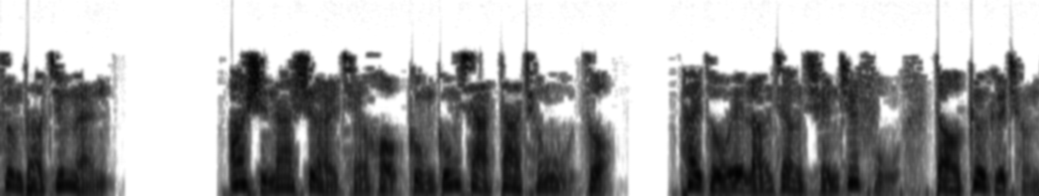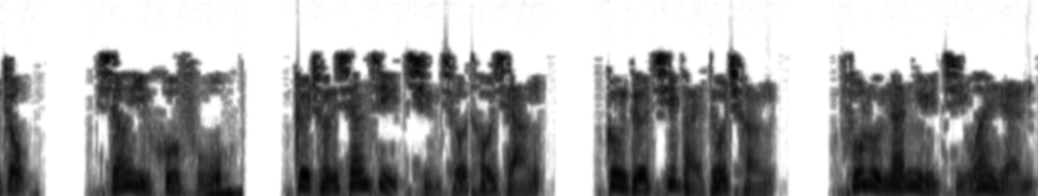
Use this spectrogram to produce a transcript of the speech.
送到军门。阿史那舍尔前后共攻下大城五座。派左卫郎将全知府到各个城中，小以祸福，各城相继请求投降，共得七百多城，俘虏男女几万人。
